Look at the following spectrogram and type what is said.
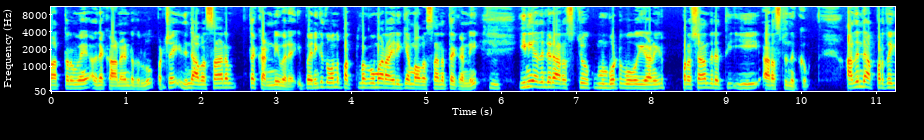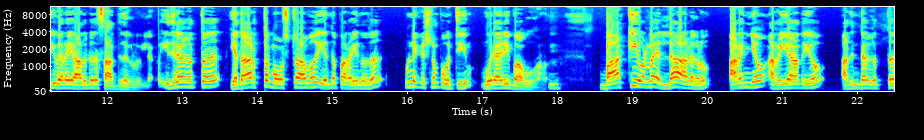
മാത്രമേ അതിനെ കാണേണ്ടതുള്ളൂ. പക്ഷെ ഇതിന്റെ അവസാനത്തെ കണ്ണി വരെ ഇപ്പൊ എനിക്ക് തോന്നുന്നു പത്മകുമാർ ആയിരിക്കാം അവസാനത്തെ കണ്ണി. ഇനി അതിന്റെ ഒരു അറസ്റ്റ് മുമ്പോട്ട് പോവുകയാണെങ്കിൽ പ്രശാന്തിലെത്തി ഈ അറസ്റ്റ് നിൽക്കും. അതിന്റെ അപ്പുറത്തേക്ക് വേറെ യാതൊരുവിധ സാധ്യതകളും ഇല്ല ഇതിനകത്ത് യഥാർത്ഥ മോഷ്ടാവ് എന്ന് പറയുന്നത് ഉണ്ണികൃഷ്ണൻ പോറ്റിയും മുരാരി ബാബുവാണ് ബാക്കിയുള്ള എല്ലാ ആളുകളും അറിഞ്ഞോ അറിയാതെയോ അതിന്റെ അകത്ത്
